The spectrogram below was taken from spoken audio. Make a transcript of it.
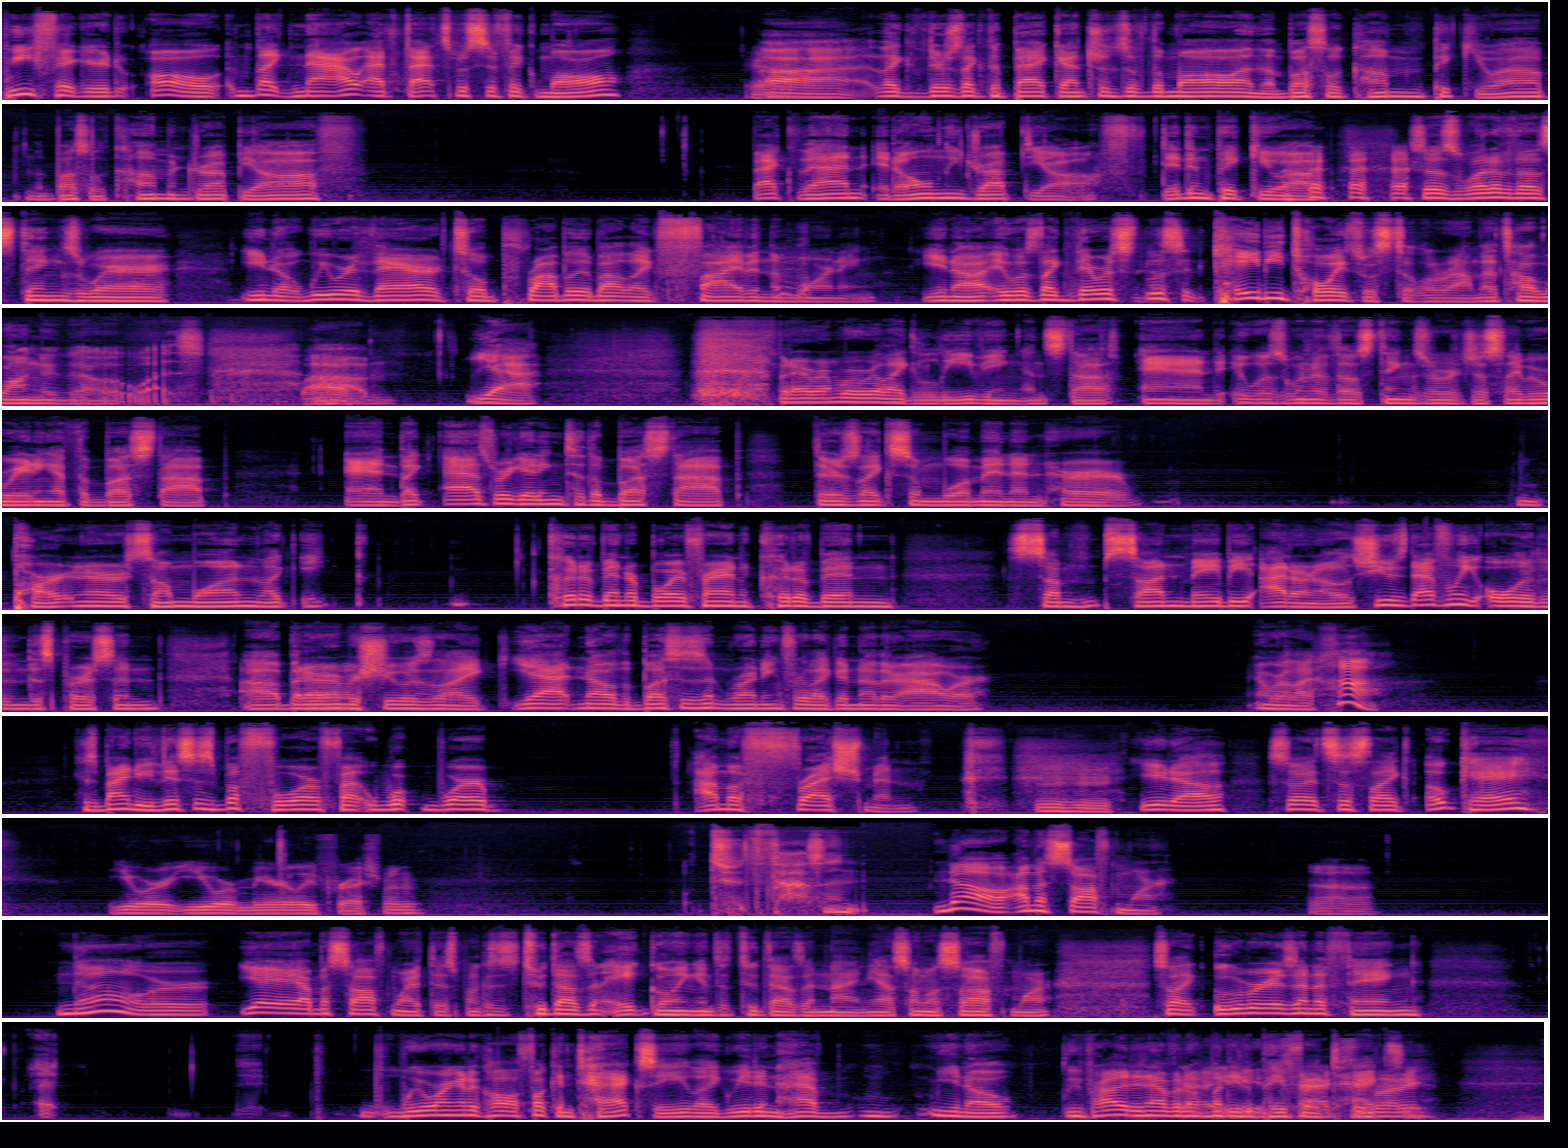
we figured, oh, like now at that specific mall, uh, like there's like the back entrance of the mall, and the bus will come and pick you up, and the bus will come and drop you off. Back then, it only dropped you off, didn't pick you up. so it was one of those things where you know we were there till probably about like five in the morning. You know, it was like there was listen, KB Toys was still around. That's how long ago it was. Wow. Um, yeah. But I remember we were like leaving and stuff, and it was one of those things where we're just like we're waiting at the bus stop, and like as we're getting to the bus stop, there's like some woman and her partner, someone like he could have been her boyfriend, could have been some son, maybe I don't know. She was definitely older than this person, uh, but I remember she was like, "Yeah, no, the bus isn't running for like another hour," and we're like, "Huh." Because mind you, this is before fi- we're, I'm a freshman, you know, so it's just like okay, You were you were merely freshman. 2000. No, I'm a sophomore. Uh, No, or yeah, yeah, I'm a sophomore at this point because it's 2008 going into 2009. Yeah, so I'm a sophomore. So like Uber isn't a thing. Uh, We weren't gonna call a fucking taxi. Like we didn't have, you know, we probably didn't have enough Yeah, money to pay for a taxi taxi. money?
